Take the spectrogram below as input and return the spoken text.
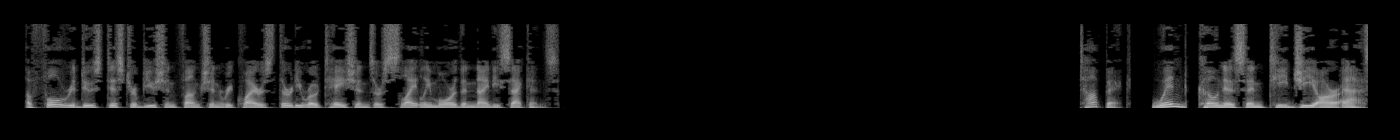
a full reduced distribution function requires 30 rotations or slightly more than 90 seconds. Wind, CONUS and TGRS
